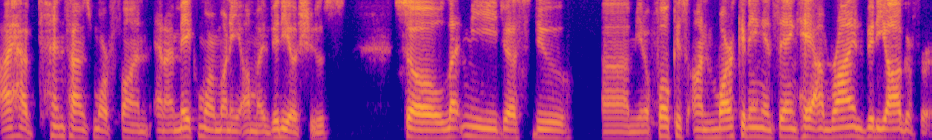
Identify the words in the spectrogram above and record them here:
I have 10 times more fun and I make more money on my video shoots. So let me just do, um, you know, focus on marketing and saying, hey, I'm Ryan, videographer.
